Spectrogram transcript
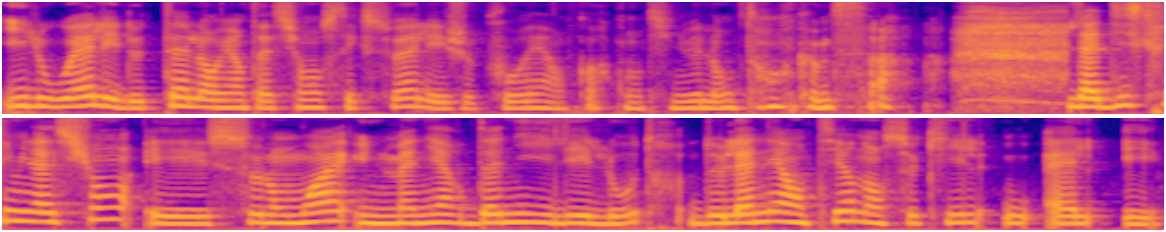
Il ou elle est de telle orientation sexuelle et je pourrais encore continuer longtemps comme ça. La discrimination est, selon moi, une manière d'annihiler l'autre, de l'anéantir dans ce qu'il ou elle est.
